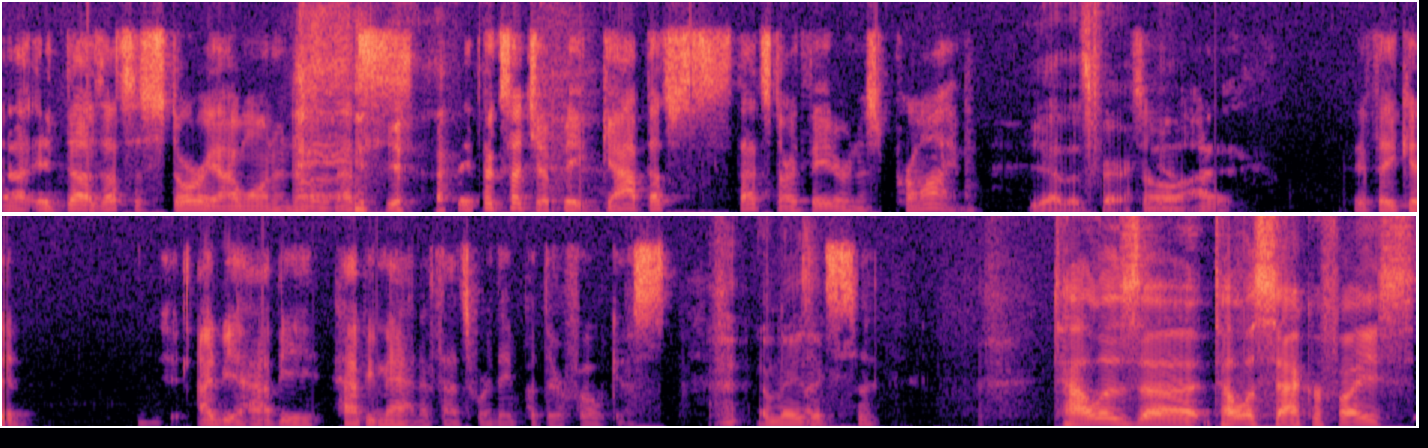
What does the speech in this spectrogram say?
that, it does. That's a story I want to know. That's Yeah. they took such a big gap. That's that's Darth Vader in his prime. yeah, that's fair. So yeah. I, if they could, I'd be a happy happy man if that's where they put their focus. amazing. That's, uh, Tala's uh, Tala's sacrifice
